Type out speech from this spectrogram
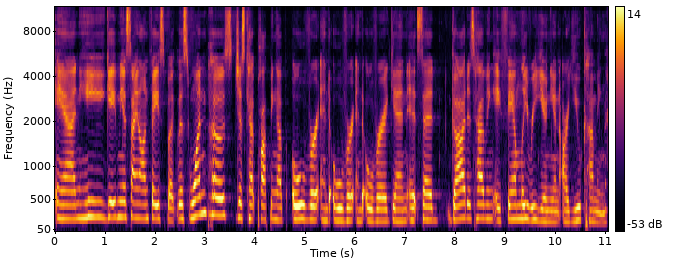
And he gave me a sign on Facebook. This one post just kept popping up over and over and over again. It said, God is having a family reunion. Are you coming?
